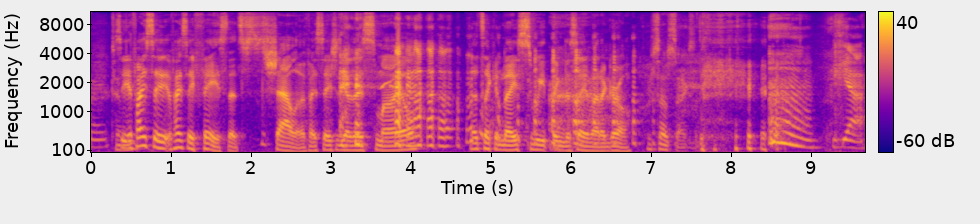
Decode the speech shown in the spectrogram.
right. See, if I say if I say face, that's shallow. If I say she's got a nice smile, that's like a nice, sweet thing to say about a girl. You're so sexy. Yeah.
